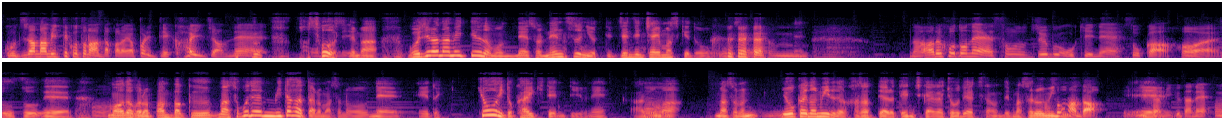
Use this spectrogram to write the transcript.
ゴジラ並みってことなんだから、やっぱりでかいじゃんね。そうですね、まあ、ゴジラ並みっていうのもね、それ年数によって全然ちゃいますけど、大きさはうんなるほどね、そう十分大きいね。そうか、はい。そうそう、ええ。うん。まあだから万博、まあそこで見たかったら、まあそのね、えっ、と、脅威と回帰展っていうね、あの、うん。まあ、まあその、妖怪のミイラが飾ってある展示会がちょうどやってたので、まあそれを見に。そうなんだ。いいええタイミングだね。うん。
